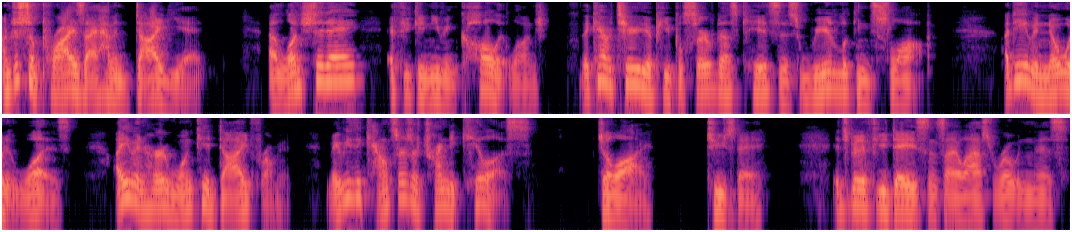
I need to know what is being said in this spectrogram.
I'm just surprised I haven't died yet. At lunch today, if you can even call it lunch, the cafeteria people served us kids this weird looking slop. I didn't even know what it was. I even heard one kid died from it. Maybe the counselors are trying to kill us. July. Tuesday. It's been a few days since I last wrote in this.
